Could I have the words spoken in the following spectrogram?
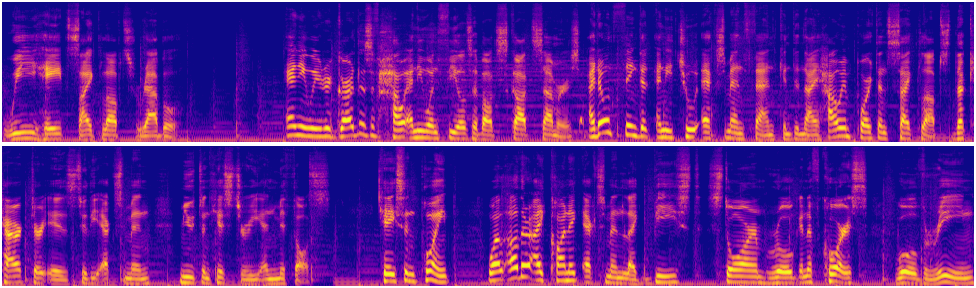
we hate Cyclops rabble. Anyway, regardless of how anyone feels about Scott Summers, I don't think that any true X Men fan can deny how important Cyclops, the character, is to the X Men mutant history and mythos. Case in point, while other iconic X Men like Beast, Storm, Rogue, and of course, Wolverine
